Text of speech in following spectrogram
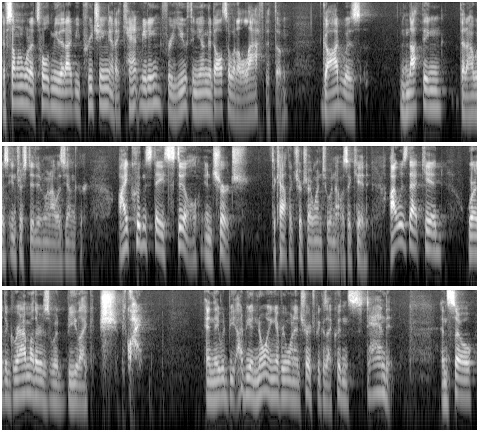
if someone would have told me that I'd be preaching at a camp meeting for youth and young adults, I would have laughed at them. God was nothing that I was interested in when I was younger. I couldn't stay still in church, the Catholic church I went to when I was a kid. I was that kid where the grandmothers would be like, shh, be quiet. And they would be, I'd be annoying everyone in church because I couldn't stand it. And so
